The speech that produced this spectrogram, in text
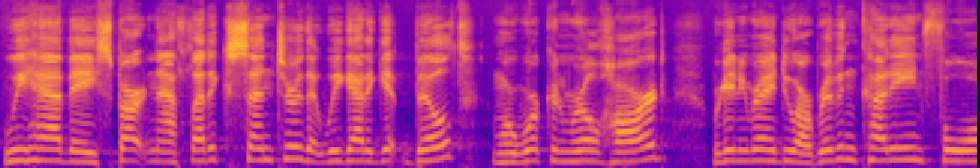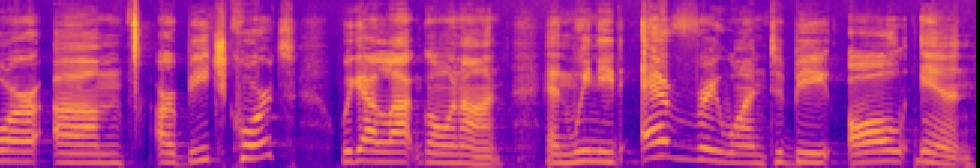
We have a Spartan Athletics Center that we got to get built, we're working real hard. We're getting ready to do our ribbon cutting for um, our beach courts. We got a lot going on, and we need everyone to be all in,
